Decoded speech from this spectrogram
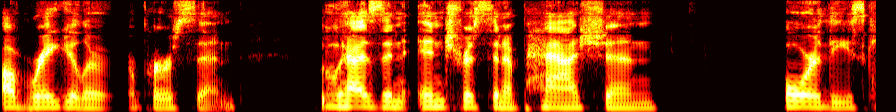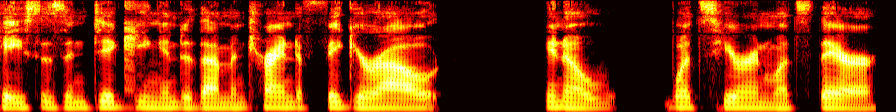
a, regular person who has an interest and a passion for these cases and digging into them and trying to figure out, you know, what's here and what's there.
